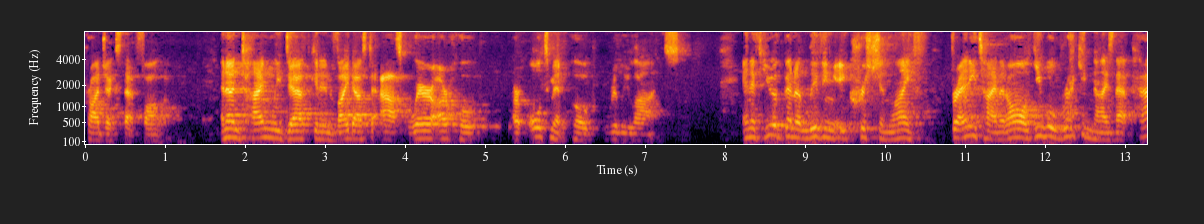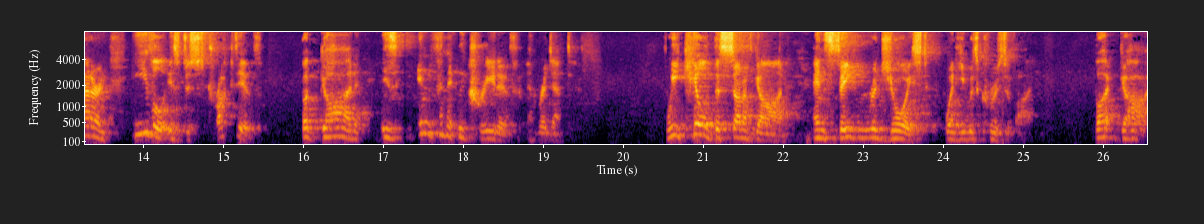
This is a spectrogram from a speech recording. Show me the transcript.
projects that follow. An untimely death can invite us to ask where our hope, our ultimate hope, really lies. And if you have been a living a Christian life for any time at all, you will recognize that pattern. Evil is destructive, but God is infinitely creative and redemptive. We killed the Son of God, and Satan rejoiced when he was crucified. But God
